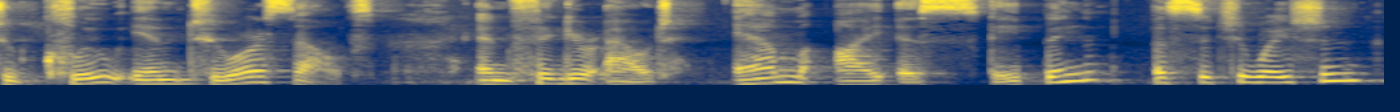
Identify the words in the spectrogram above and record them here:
to clue into ourselves and figure out am I escaping a situation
